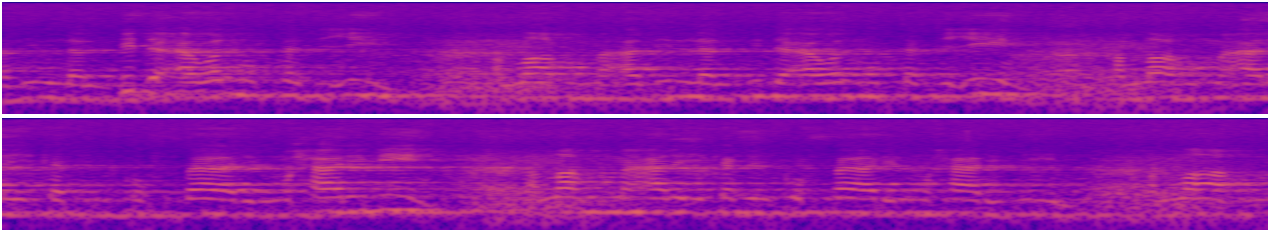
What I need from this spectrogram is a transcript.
أذل البدع والمبتدعين. اللهم أذل البدع والمبتدعين. اللهم عليك بالكفار المحاربين. اللهم عليك بالكفار المحاربين. اللهم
